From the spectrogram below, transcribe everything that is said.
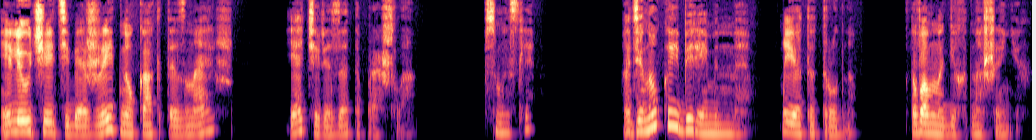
или учить тебя жить, но, как ты знаешь, я через это прошла. В смысле? Одинокая и беременная, и это трудно. Во многих отношениях.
